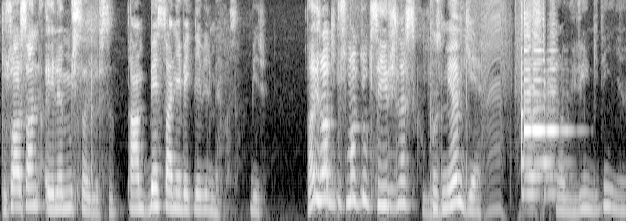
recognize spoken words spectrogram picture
Pusarsan eğlenmiş sayılırsın. Tamam 5 saniye bekleyebilir miyim? 1. Hayır abi pusmak yok. Seyirciler sıkılıyor. Pusmuyorum ki. Ya yürüyün gidin ya.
